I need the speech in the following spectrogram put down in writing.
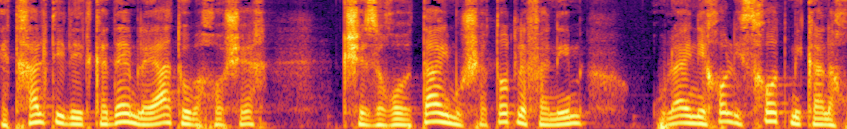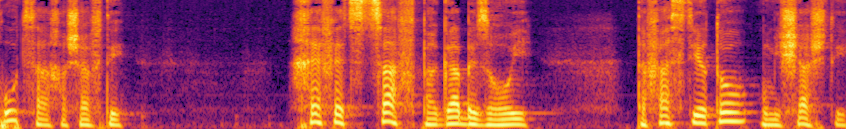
התחלתי להתקדם לאט ובחושך, כשזרועותיי מושטות לפנים, אולי אני יכול לשחות מכאן החוצה, חשבתי. חפץ צף פגע בזרועי. תפסתי אותו ומיששתי.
